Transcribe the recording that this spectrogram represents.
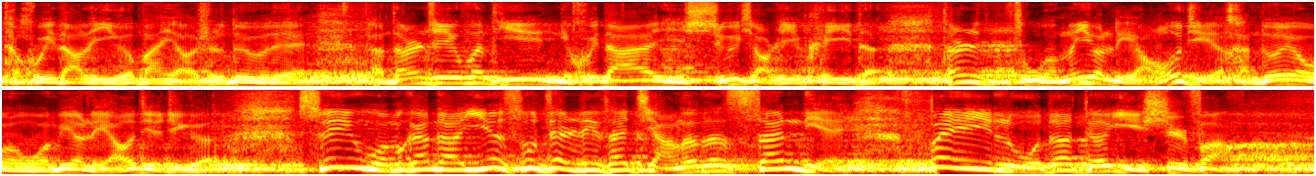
他回答了一个半小时，对不对？当然这些问题你回答十个小时也可以的，但是我们要了解很多要我们要了解这个，所以我们看到耶稣在这里他讲了的三点：被掳的得以释放，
